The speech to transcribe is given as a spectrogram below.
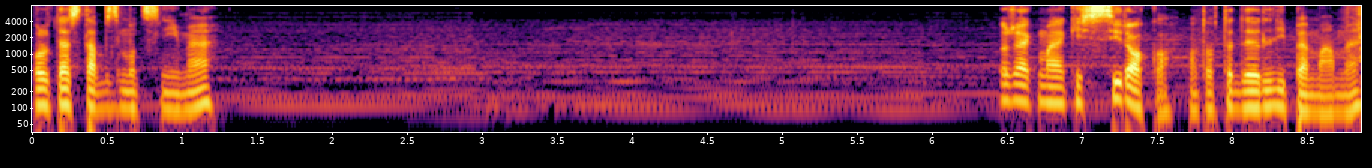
Voltesta wzmocnimy. To, że jak ma jakiś Siroko, no to wtedy lipę mamy.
